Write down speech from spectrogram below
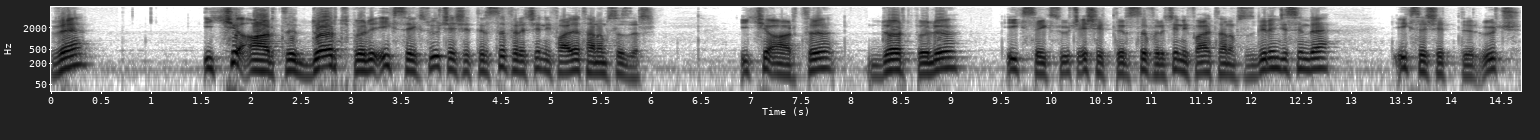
ve 2 artı 4 bölü x eksi 3 eşittir 0 için ifade tanımsızdır. 2 artı 4 bölü x eksi 3 eşittir 0 için ifade tanımsız. Birincisinde x eşittir 3.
